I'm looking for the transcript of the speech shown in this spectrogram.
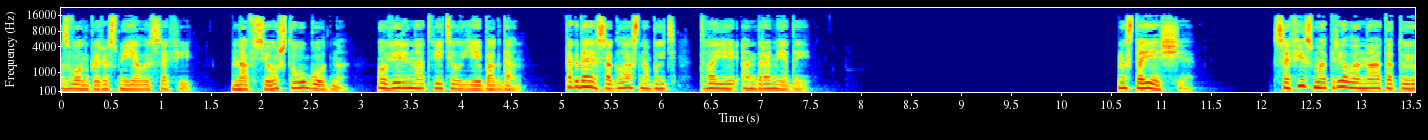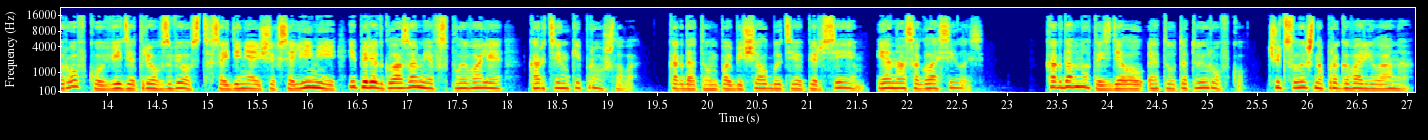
звонко рассмеялась Софи. На все, что угодно, уверенно ответил ей Богдан. Тогда я согласна быть твоей Андромедой. Настоящее. Софи смотрела на татуировку в виде трех звезд, соединяющихся линией, и перед глазами всплывали картинки прошлого. Когда-то он пообещал быть ее Персеем, и она согласилась. «Как давно ты сделал эту татуировку?» Чуть слышно проговорила она.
